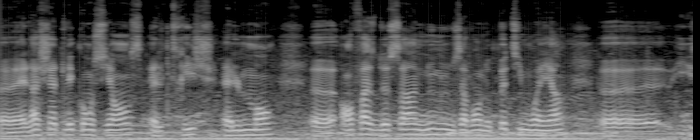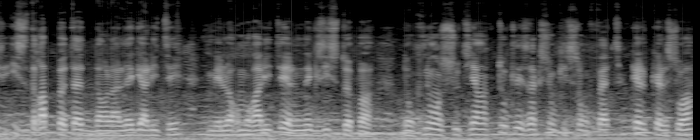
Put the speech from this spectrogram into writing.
Euh, elle achète les consciences, elle triche, elle ment. Euh, en face de ça, nous, nous avons nos petits moyens. Ils, ils se drapent peut-être dans la légalité, mais leur moralité, elle n'existe pas. Donc nous, on soutient toutes les actions qui sont faites, quelles qu'elles soient,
